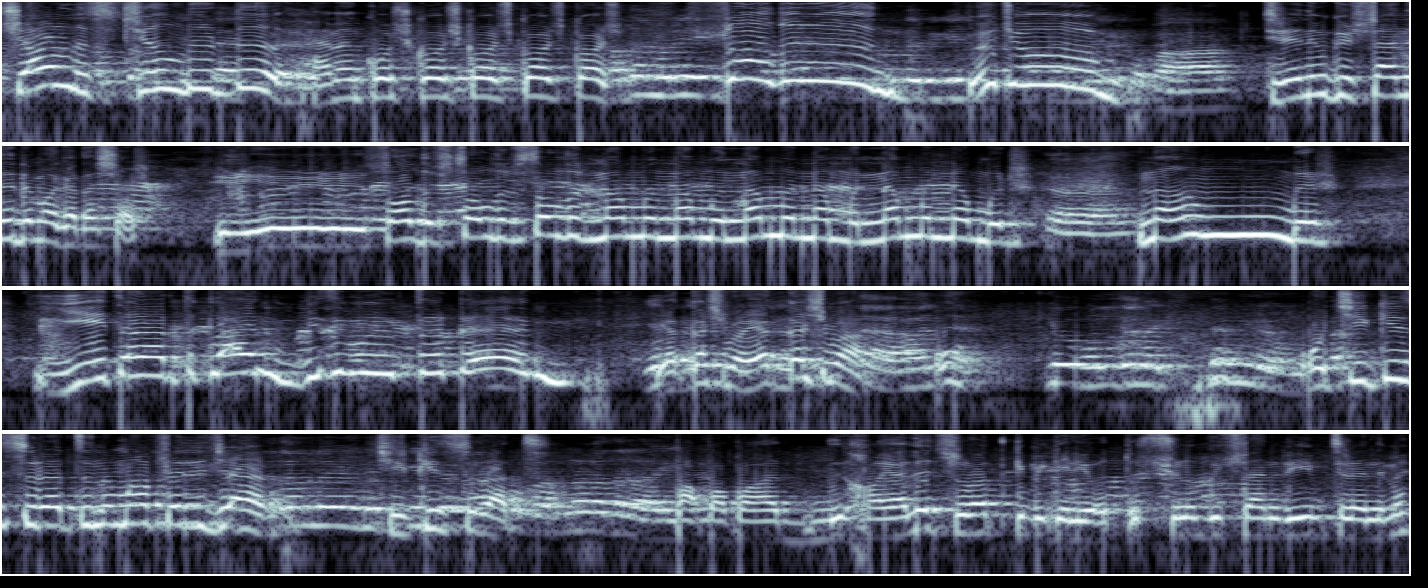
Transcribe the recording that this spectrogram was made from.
Charles çıldırdı. Hemen koş koş koş koş koş. Saldırın. Hücum. Trenimi güçlendirdim arkadaşlar. Yürü yürü yürü. Saldır saldır saldır. Namır namır namır namır namır namır. Namır. Yeter artık lan. Bizi unutturdun. Yaklaşma yaklaşma. Oh. Yok onu demek istemiyorum. O çirkin suratını mahvedeceğim. Çirkin surat. Pa pa pa hayalet surat gibi geliyor. Dur şunu güçlendireyim trenimi.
